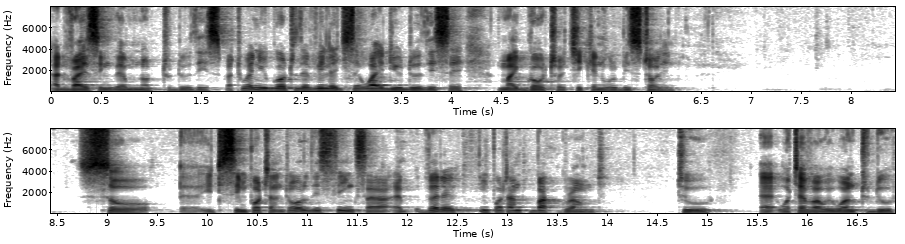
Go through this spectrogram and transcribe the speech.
advising them not to do this. But when you go to the village, say, Why do you do this? Say, My goat or chicken will be stolen. So it's important. All these things are a very important background to uh, whatever we want to do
